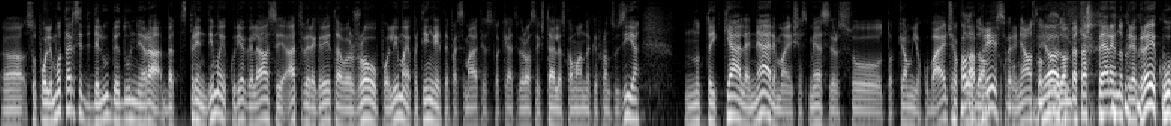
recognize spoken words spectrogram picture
Uh, su polimu tarsi didelių bėdų nėra, bet sprendimai, kurie galiausiai atveria greitą varžovų polimą, ypatingai tai pasimatė su tokia atviros aikštelės komanda kaip Prancūzija, nu tai kelia nerimą iš esmės ir su tokiom Jokubaičio Tai klaidom, Kariniausko klaidom, tu- bet aš pereinu prie graikų,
